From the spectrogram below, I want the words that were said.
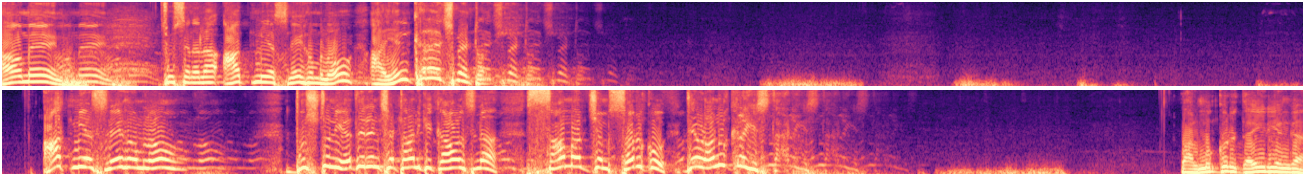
ఆమేన్. చూసిన ఆత్మీయ స్నేహంలో ఆ ఎంకరేజ్మెంట్ ఆత్మీయ స్నేహంలో దుష్టుని ఎదిరించటానికి కావలసిన సామర్థ్యం సరుకు దేవుడు అనుగ్రహిస్తాడు. వాళ్ళ ముగ్గురు ధైర్యంగా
